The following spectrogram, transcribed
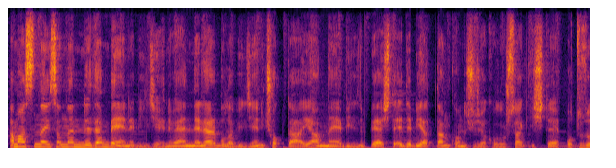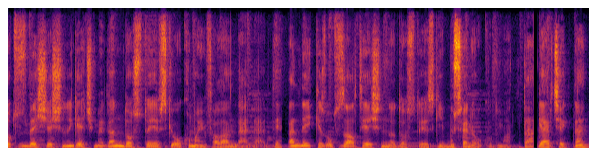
ama aslında insanların neden beğenebileceğini veya neler bulabileceğini çok daha iyi anlayabildim. Veya işte edebiyattan konuşacak olursak işte 30-35 yaşını geçmeden Dostoyevski okumayın falan derlerdi. Ben de ilk kez 36 yaşında Dostoyevski'yi bu sene okudum hatta. Gerçekten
